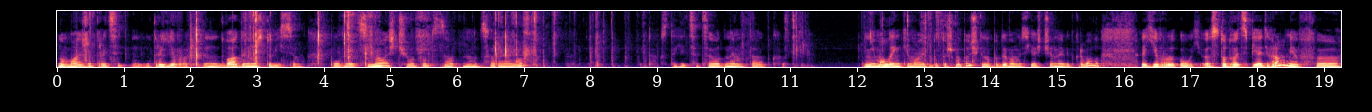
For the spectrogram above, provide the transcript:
ну, майже 33 євро, 2,98 повна ціна. Що тут за моцарела? Так, здається, це одним, так. Ні, маленькі мають бути шматочки, ну подивимось, я ще не відкривала. Євро, ой, 125 грамів е,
